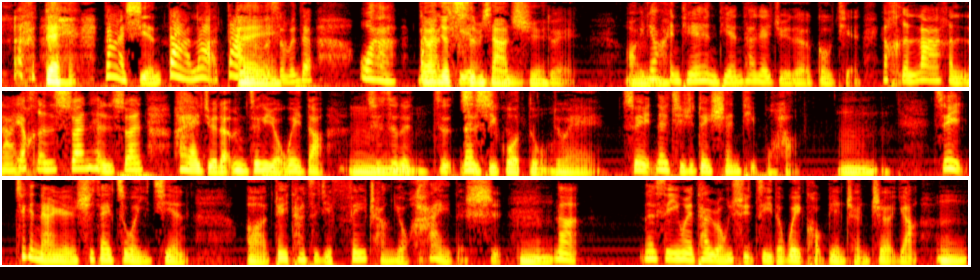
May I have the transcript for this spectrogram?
对，大咸大辣大什么什么的，哇，要不然就吃不下去，嗯、对，啊，一定要很甜很甜，他才觉得够甜；要很辣很辣，要很酸很酸，他还觉得嗯这个有味道。嗯，其实这个这刺激过度，对，所以那其实对身体不好。嗯，所以这个男人是在做一件。啊、呃，对他自己非常有害的事。嗯，那那是因为他容许自己的胃口变成这样。嗯，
